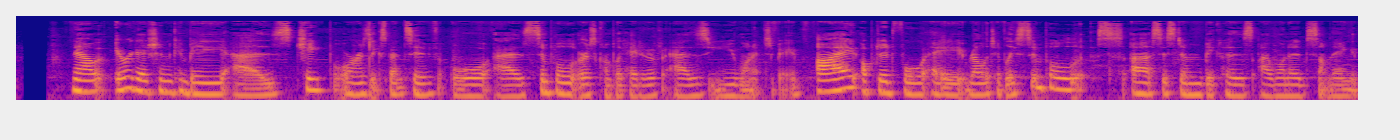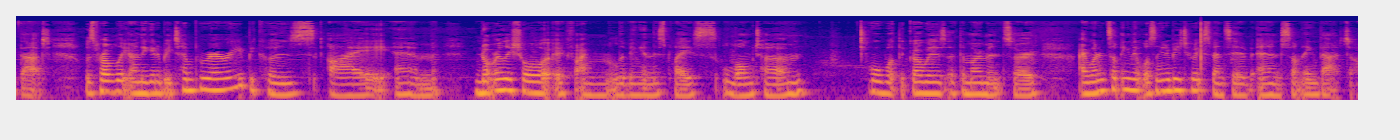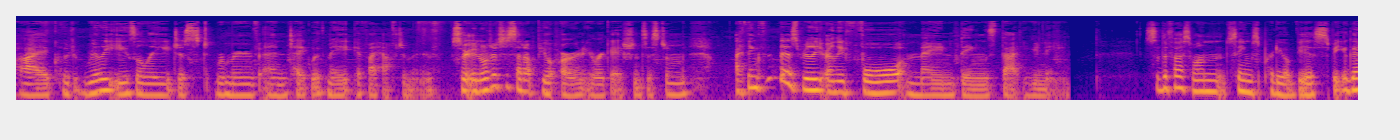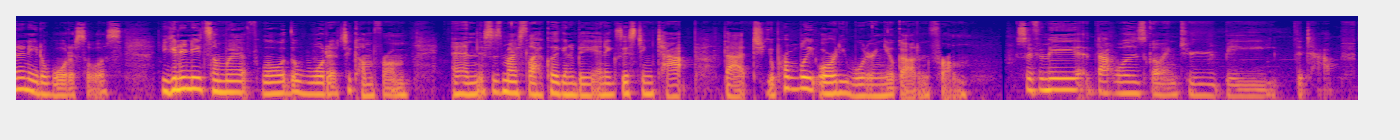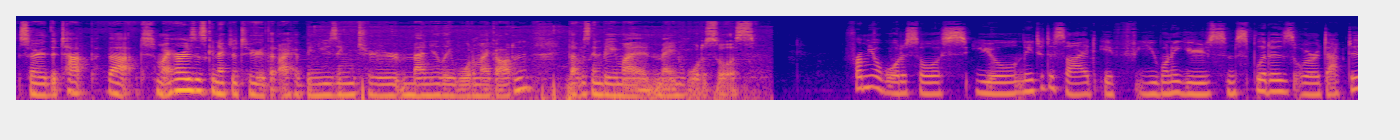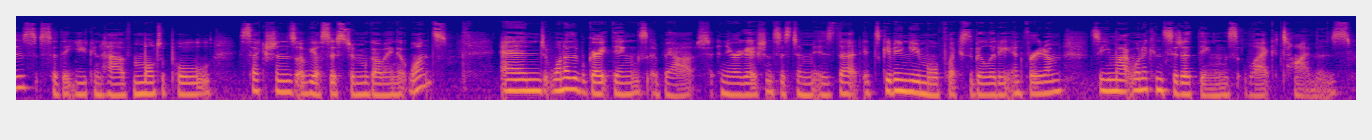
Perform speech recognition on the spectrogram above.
Now, irrigation can be as cheap or as expensive or as simple or as complicated as you want it to be. I opted for a relatively simple uh, system because I wanted something that was probably only going to be temporary because I am not really sure if I'm living in this place long term or what the go is at the moment. So I wanted something that wasn't going to be too expensive and something that I could really easily just remove and take with me if I have to move. So in order to set up your own irrigation system, I think that there's really only four main things that you need. So the first one seems pretty obvious, but you're going to need a water source. You're going to need somewhere for the water to come from, and this is most likely going to be an existing tap that you're probably already watering your garden from. So for me, that was going to be the tap. So the tap that my hose is connected to that I have been using to manually water my garden, that was going to be my main water source. From your water source, you'll need to decide if you want to use some splitters or adapters so that you can have multiple sections of your system going at once. And one of the great things about an irrigation system is that it's giving you more flexibility and freedom. So you might want to consider things like timers.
